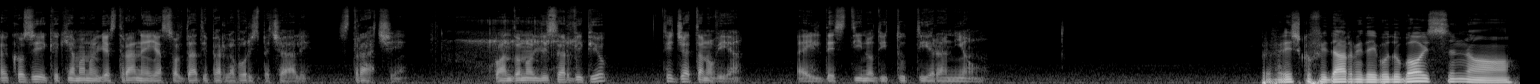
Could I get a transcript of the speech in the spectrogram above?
È così che chiamano gli estranei a soldati per lavori speciali. Stracci. Quando non gli servi più, ti gettano via. È il destino di tutti i ragnon. Preferisco fidarmi dei Voodoo Boys? No.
